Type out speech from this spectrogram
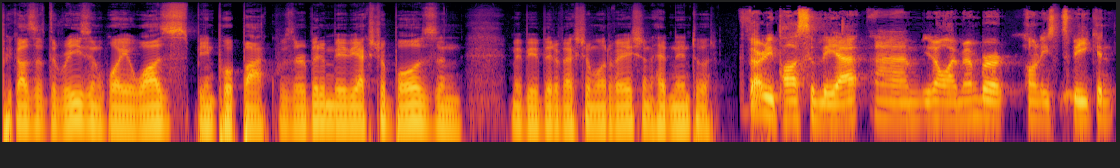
because of the reason why it was being put back? Was there a bit of maybe extra buzz and maybe a bit of extra motivation heading into it? Very possibly, yeah. Um, you know, I remember only speaking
